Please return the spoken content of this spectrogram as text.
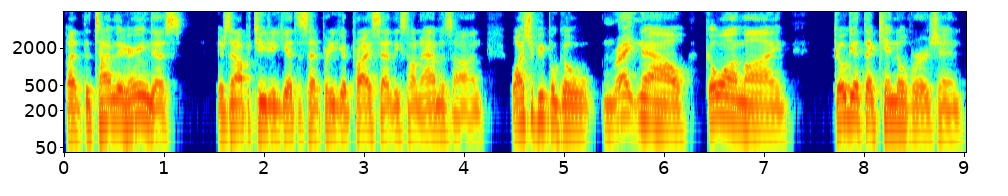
but at the time they're hearing this, there's an opportunity to get this at a pretty good price, at least on Amazon. Why should people go right now, go online, go get that Kindle version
